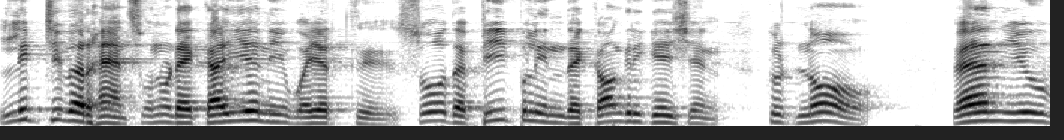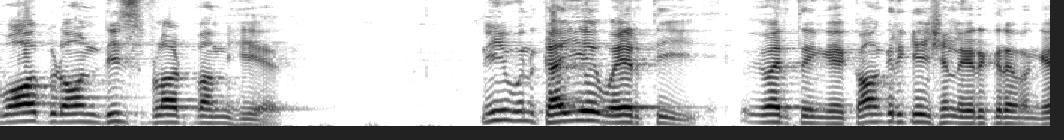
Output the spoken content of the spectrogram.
லிப்ட் யுவர் ஹேண்ட்ஸ் உன்னுடைய கையை நீ உயர்த்து so the people in the congregation could know when you walk on this platform here நீ உன் கையை உயர்த்தி உயர்த்திங்க காங்கிரிகேஷனில் இருக்கிறவங்க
